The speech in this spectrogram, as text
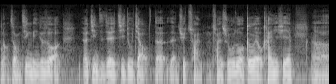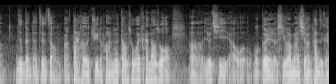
啊，这种禁令就是说哦。呃，禁止这些基督教的人去传传输。如果各位有看一些呃日本的这种呃大和剧的话，因为当初会看到说，呃，尤其呃我我个人有喜欢蛮喜欢看这个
